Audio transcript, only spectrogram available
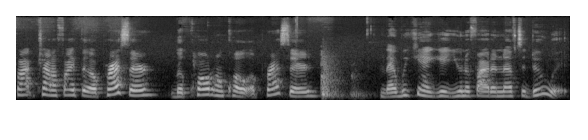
fight trying to fight the oppressor the quote unquote oppressor that we can't get unified enough to do it.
